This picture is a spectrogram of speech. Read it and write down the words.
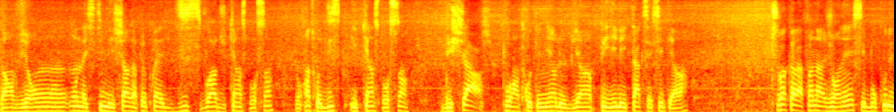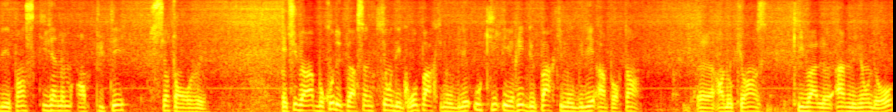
d'environ, on estime des charges à peu près 10, voire du 15%, donc entre 10 et 15% de charges pour entretenir le bien, payer les taxes, etc. Tu vois qu'à la fin de la journée, c'est beaucoup de dépenses qui viennent même amputer sur ton revenu. Et tu verras beaucoup de personnes qui ont des gros parcs immobiliers ou qui héritent de parcs immobiliers importants, euh, en l'occurrence qui valent 1 million d'euros,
